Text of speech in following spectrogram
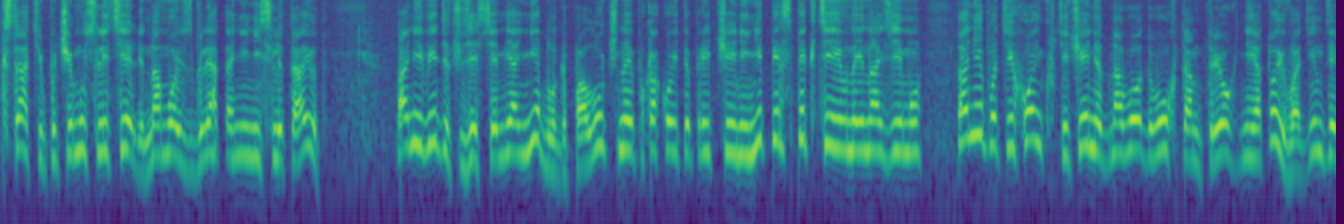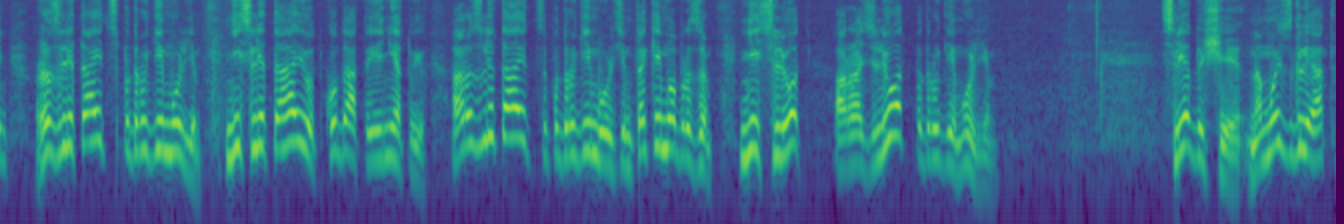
Кстати, почему слетели? На мой взгляд, они не слетают. Они видят, что здесь семья неблагополучная по какой-то причине, не перспективная на зиму. Они потихоньку в течение одного, двух, там, трех дней, а то и в один день разлетаются по другим ульям. Не слетают куда-то и нету их, а разлетаются по другим ульям. Таким образом, не слет, а разлет по другим ульям. Следующее, на мой взгляд,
